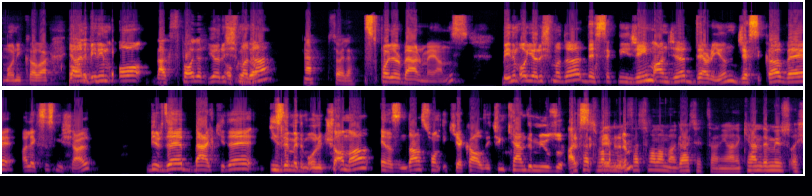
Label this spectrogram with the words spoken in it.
Monica var. Yani Monica- benim o Bak spoiler okudum. yarışmada Heh söyle. spoiler verme yalnız. Benim o yarışmada destekleyeceğim ancak Darian, Jessica ve Alexis Michel. Bir de belki de izlemedim 13'ü ama en azından son ikiye kaldığı için kendi Muse'u Ay saçmalama, saçmalama gerçekten yani. Kendimiz ay,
